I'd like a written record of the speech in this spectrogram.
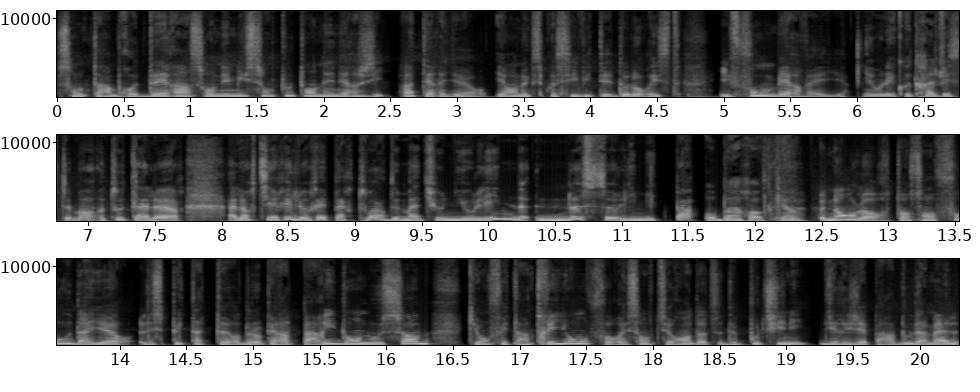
son timbre d'airain, son émission tout en énergie intérieure et en expressivité doloriste, ils font merveille. Et on l'écoutera justement tout à l'heure. Alors Thierry, le répertoire de Matthew Newlin ne se limite pas au baroque. Hein. Non, alors, tant s'en fout. D'ailleurs, les spectateurs de l'Opéra de Paris, dont nous sommes, qui ont fait un triomphe au récent Turandot de Puccini, dirigé par Dudamel,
